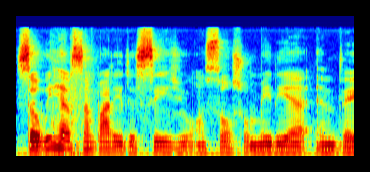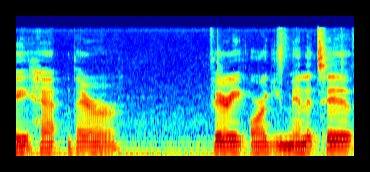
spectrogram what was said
So we have somebody that sees you on social media and they have they're very argumentative.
